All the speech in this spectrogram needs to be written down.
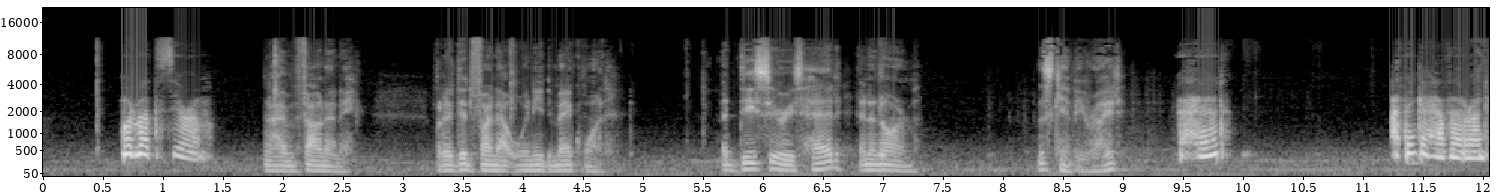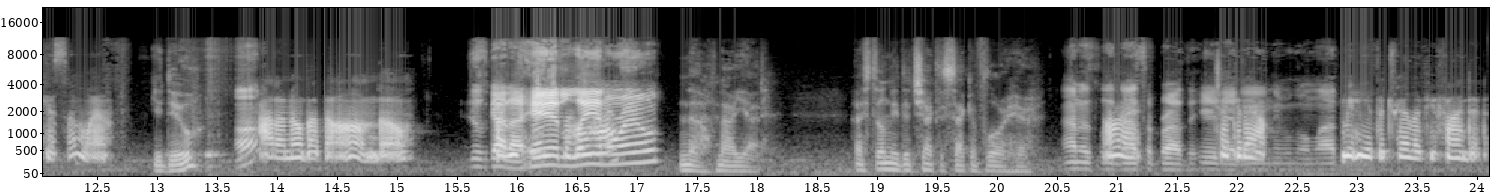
What about the serum? I haven't found any. But I did find out we need to make one. A D-series head and an arm. This can't be right. A head? I think I have that around here somewhere. You do? Huh? I don't know about the arm, though. Just got Have a head laying house? around? No, not yet. I still need to check the second floor here. Honestly, All not right. surprised to hear Check that. it out. even gonna lie Meet me at the trailer if you find it.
